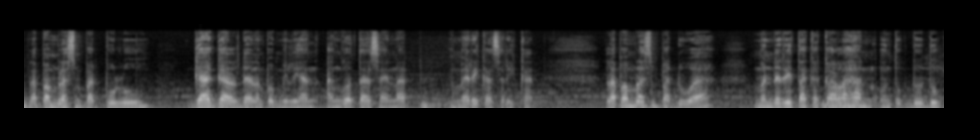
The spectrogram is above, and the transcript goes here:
1840 gagal dalam pemilihan anggota Senat Amerika Serikat. 1842 menderita kekalahan untuk duduk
